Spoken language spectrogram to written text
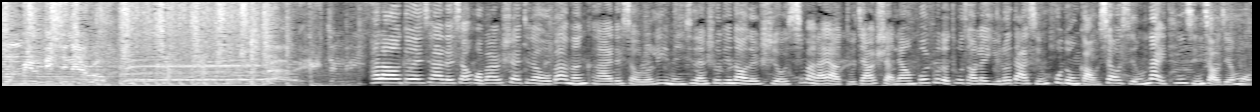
from Rio de Janeiro. 各位亲爱的小伙伴、帅气的伙伴们、可爱的小萝莉们，现在收听到的是由喜马拉雅独家闪亮播出的吐槽类娱乐大型互动搞笑型耐听型小节目《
